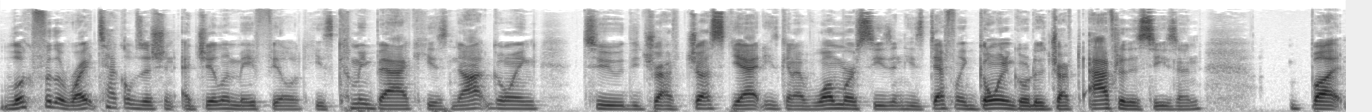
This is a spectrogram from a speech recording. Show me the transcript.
look for the right tackle position at Jalen Mayfield. He's coming back. He's not going to the draft just yet. He's going to have one more season. He's definitely going to go to the draft after the season. But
